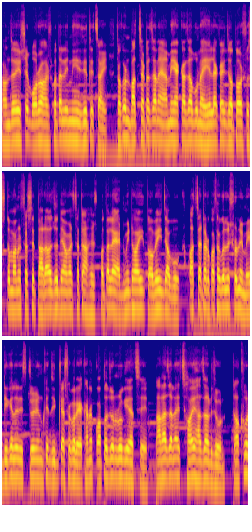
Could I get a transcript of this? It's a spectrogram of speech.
সঞ্জয় এসে বড় হাসপাতালে নিয়ে যেতে চায়। তখন বাচ্চাটা জানায়, আমি একা যাব না এলাকায় যত অসুস্থ মানুষ আছে তারাও যদি আমার সাথে হাসপাতালে অ্যাডমিট হয়, তবেই যাব। বাচ্চাটার কথাগুলো শুনে মেডিকেলের স্টুডেন্টকে জিজ্ঞাসা করে, এখানে কতজন রোগী আছে? তারা জানায়, ছয় হাজার জন। তখন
